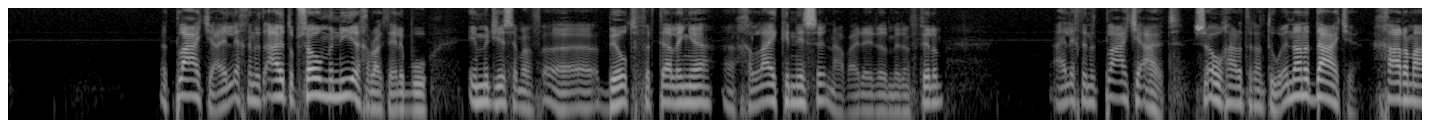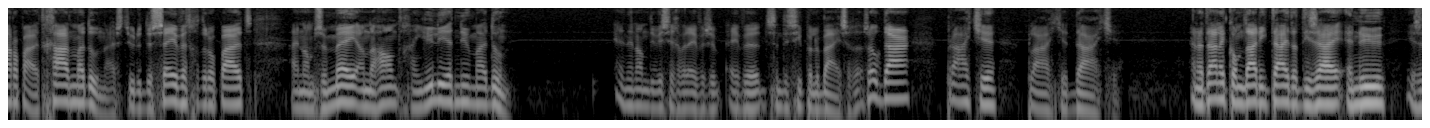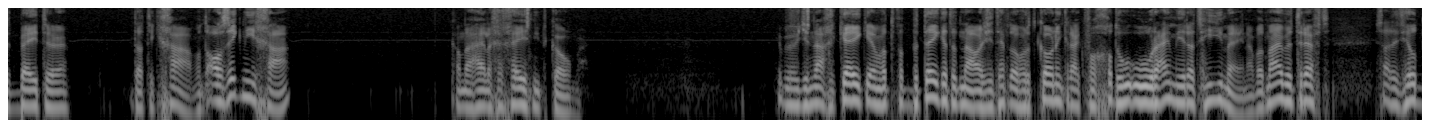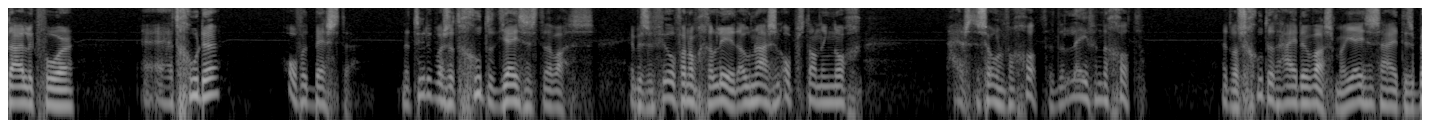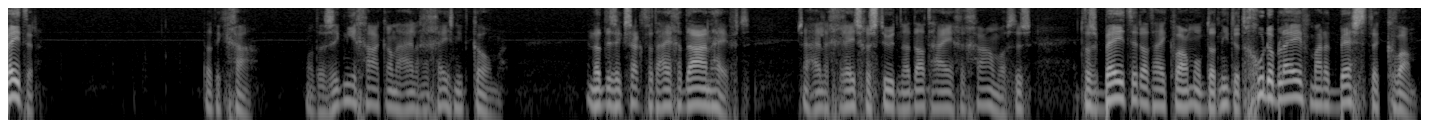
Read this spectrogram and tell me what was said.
Het plaatje. Hij legde het uit op zo'n manier. Hij gebruikte een heleboel images, maar, uh, beeldvertellingen, uh, gelijkenissen. Nou, wij deden dat met een film. Hij legde het plaatje uit. Zo gaat het eraan toe. En dan het daadje. Ga er maar op uit. Ga het maar doen. Hij stuurde de 70 erop uit. Hij nam ze mee aan de hand. Gaan jullie het nu maar doen. En dan nam hij zich weer even, even zijn discipelen bij zich. Dus ook daar praatje, plaatje, daadje. En uiteindelijk kwam daar die tijd dat hij zei, en nu is het beter dat ik ga. Want als ik niet ga, kan de Heilige Geest niet komen. Heb eventjes naar gekeken en wat, wat betekent het nou als je het hebt over het Koninkrijk van God? Hoe, hoe rijm je dat hiermee? Nou, wat mij betreft staat dit heel duidelijk voor eh, het goede of het beste. Natuurlijk was het goed dat Jezus er was. Hebben ze veel van hem geleerd, ook na zijn opstanding nog. Hij is de zoon van God, de levende God. Het was goed dat hij er was, maar Jezus zei: Het is beter dat ik ga. Want als ik niet ga, kan de Heilige Geest niet komen. En dat is exact wat hij gedaan heeft. Zijn Heilige Geest gestuurd nadat hij gegaan was. Dus het was beter dat hij kwam, opdat niet het goede bleef, maar het beste kwam.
